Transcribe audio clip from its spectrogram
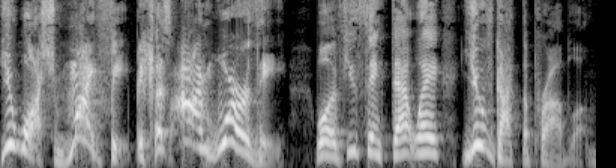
You wash my feet because I'm worthy. Well, if you think that way, you've got the problem.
